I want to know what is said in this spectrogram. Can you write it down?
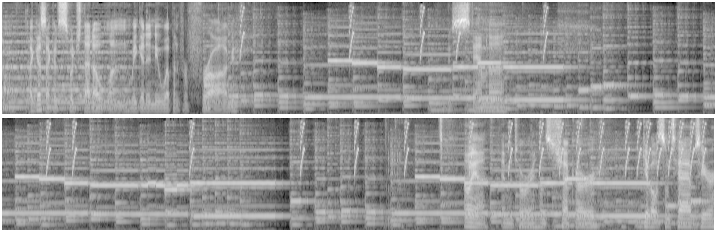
hmm, I guess I could switch that out when we get a new weapon for Frog. Stamina. Give out some tabs here.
